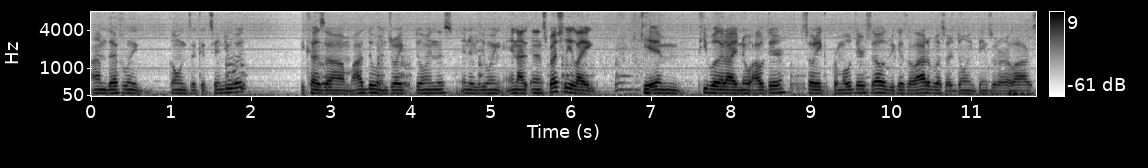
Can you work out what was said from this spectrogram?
I'm definitely going to continue it because um I do enjoy doing this interviewing and I and especially like getting people that I know out there so they can promote themselves because a lot of us are doing things with our lives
